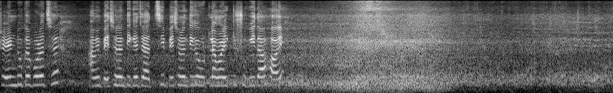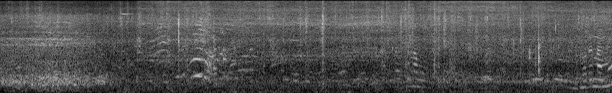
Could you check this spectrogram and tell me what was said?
ট্রেন ঢুকে পড়েছে। আমি পেছনের দিকে যাচ্ছি। পেছনের দিকে উঠলে আমার একটু সুবিধা হয় ধরে নামো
